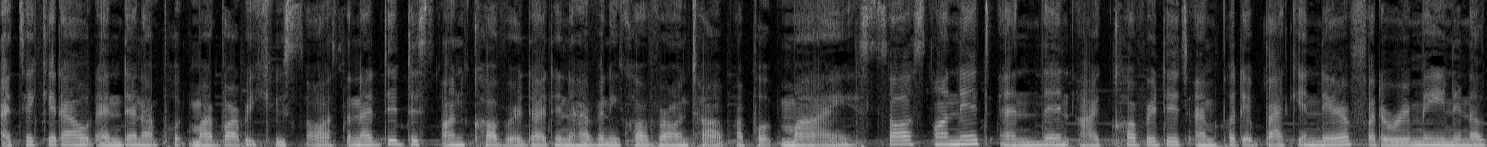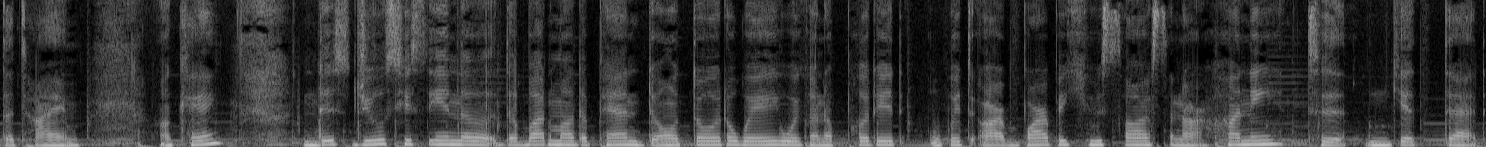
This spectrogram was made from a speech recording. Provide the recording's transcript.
I take it out and then I put my barbecue sauce. And I did this uncovered. I didn't have any cover on top. I put my sauce on it and then I covered it and put it back in there for the remaining of the time. Okay. This juice you see in the, the bottom of the pan, don't throw it away. We're going to put it with our barbecue sauce and our honey to get that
